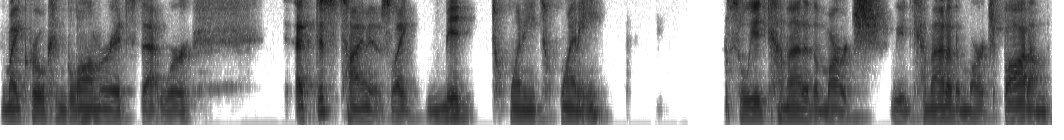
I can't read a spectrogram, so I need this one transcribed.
micro conglomerates that were at this time it was like mid 2020 so we had come out of the march we had come out of the march bottom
